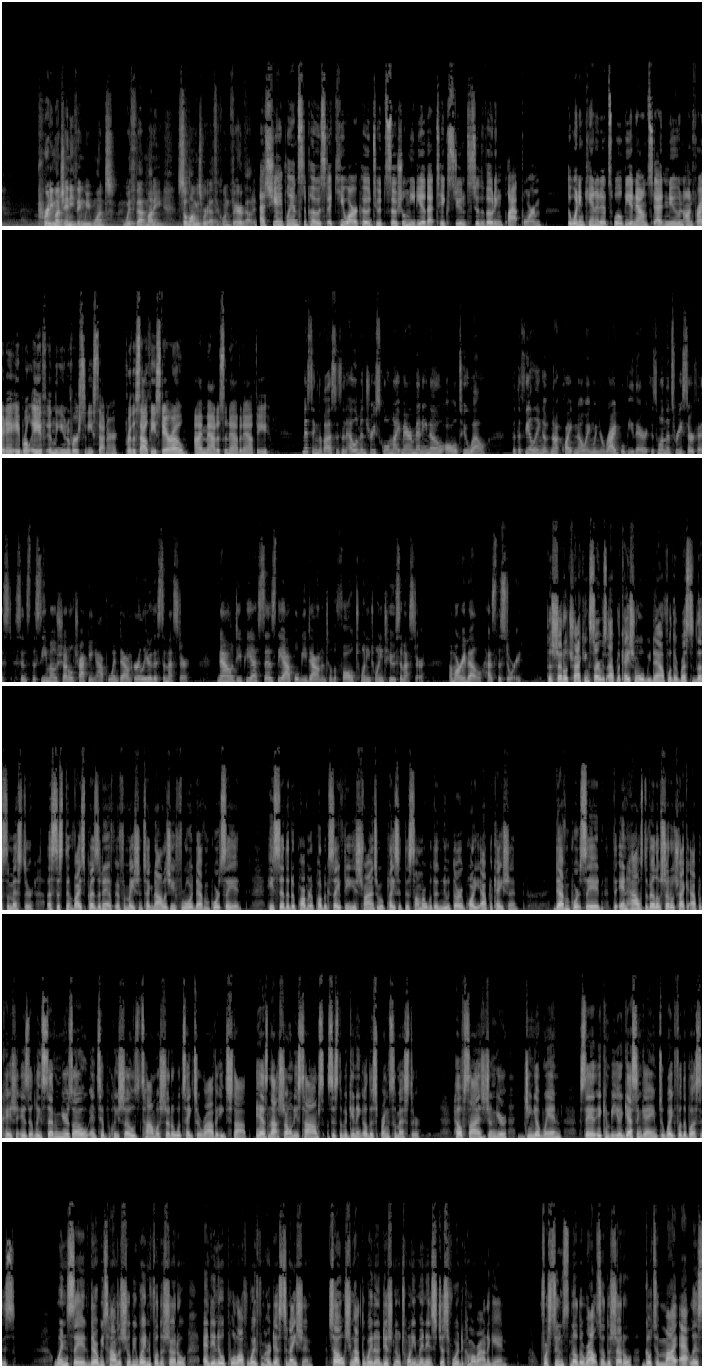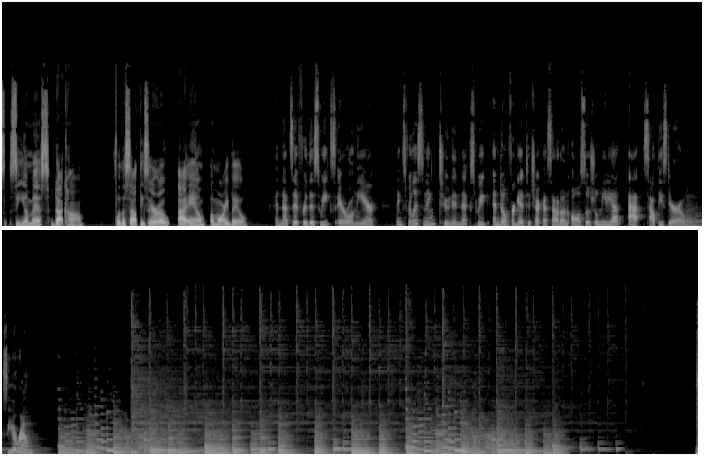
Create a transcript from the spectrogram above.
pretty much anything we want with that money, so long as we're ethical and fair about it. SGA plans to post a QR code to its social media that takes students to the voting platform. The winning candidates will be announced at noon on Friday, April 8th in the University Center. For the Southeast Arrow, I'm Madison Abernathy. Missing the bus is an elementary school nightmare many know all too well. But the feeling of not quite knowing when your ride will be there is one that's resurfaced since the SEMO shuttle tracking app went down earlier this semester. Now, DPS says the app will be down until the fall 2022 semester. Amari Bell has the story. The shuttle tracking service application will be down for the rest of the semester, Assistant Vice President of Information Technology Floyd Davenport said. He said the Department of Public Safety is trying to replace it this summer with a new third party application. Davenport said the in house developed shuttle tracking application is at least seven years old and typically shows the time a shuttle will take to arrive at each stop. It has not shown these times since the beginning of the spring semester. Health Science Junior Gina Wynn said it can be a guessing game to wait for the buses. Wynn said there will be times that she'll be waiting for the shuttle and then it will pull off away from her destination. So she'll have to wait an additional 20 minutes just for it to come around again. For students to know the routes of the shuttle, go to myatlascms.com. For the Southeast Arrow, I am Amari Bell. And that's it for this week's Arrow on the Air. Thanks for listening. Tune in next week, and don't forget to check us out on all social media at Southeast Arrow. See you around.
